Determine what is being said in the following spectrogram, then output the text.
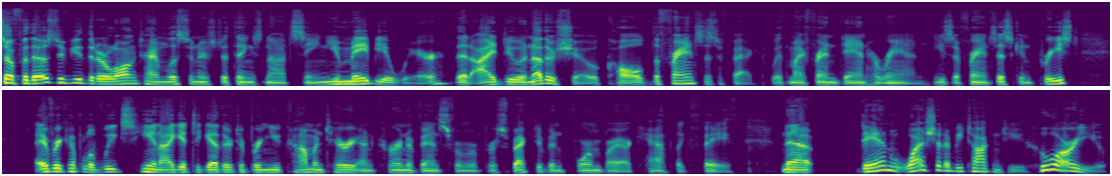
So, for those of you that are longtime listeners to Things Not Seen, you may be aware that I do another show called The Francis Effect with my friend Dan Horan. He's a Franciscan priest. Every couple of weeks, he and I get together to bring you commentary on current events from a perspective informed by our Catholic faith. Now, Dan, why should I be talking to you? Who are you?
